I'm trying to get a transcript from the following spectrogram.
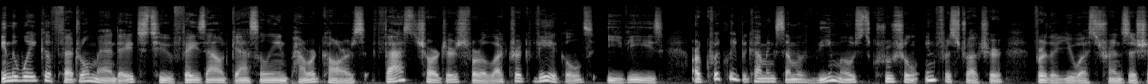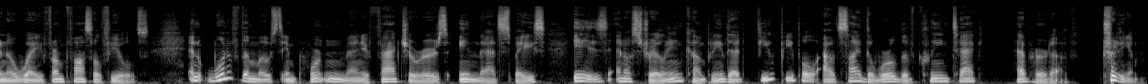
In the wake of federal mandates to phase out gasoline powered cars, fast chargers for electric vehicles, EVs, are quickly becoming some of the most crucial infrastructure for the U.S. transition away from fossil fuels. And one of the most important manufacturers in that space is an Australian company that few people outside the world of clean tech have heard of. Tritium,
